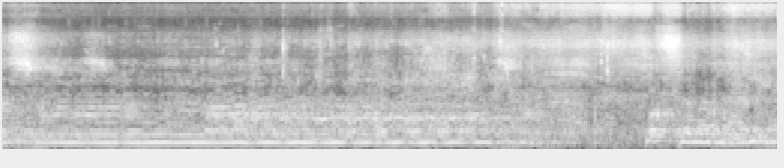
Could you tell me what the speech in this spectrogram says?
رسول الله. والسلام عليكم.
